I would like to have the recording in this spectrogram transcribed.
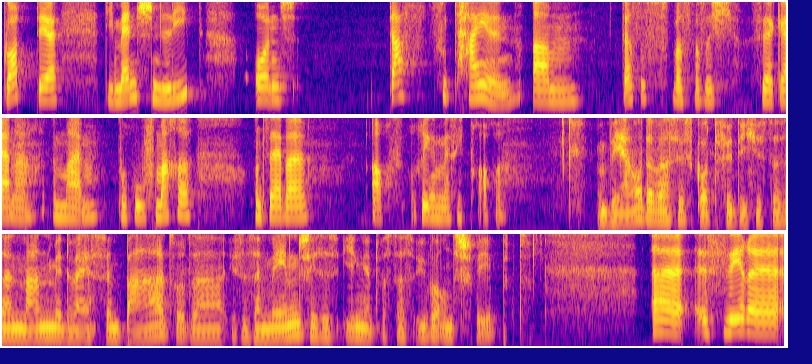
Gott, der die Menschen liebt und das zu teilen, ähm, das ist was, was ich sehr gerne in meinem Beruf mache und selber auch regelmäßig brauche. Wer oder was ist Gott für dich? Ist das ein Mann mit weißem Bart oder ist es ein Mensch? Ist es irgendetwas, das über uns schwebt? Äh, es wäre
